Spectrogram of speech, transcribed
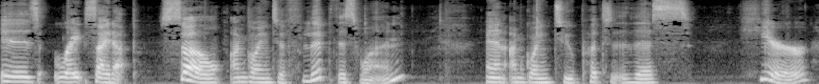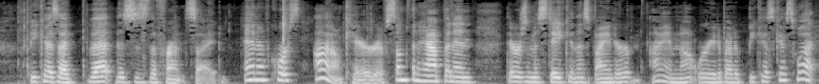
is right side up. So I'm going to flip this one and I'm going to put this here because I bet this is the front side. And of course, I don't care. If something happened and there's a mistake in this binder, I am not worried about it because guess what?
